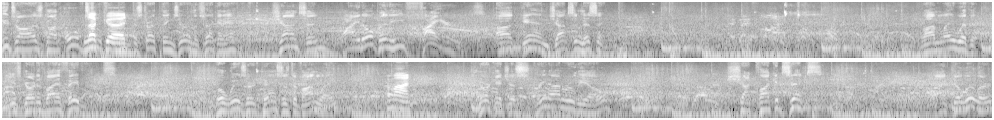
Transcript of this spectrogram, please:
Utah has gone over look good to start things here in the second half. Johnson wide open. He fires again. Johnson missing. Vonleh with it. He's guarded by Favors. The Wizard passes to Vonleh. Come on. Nurkic a screen on Rubio. Shot clock at six. Back to Lillard.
